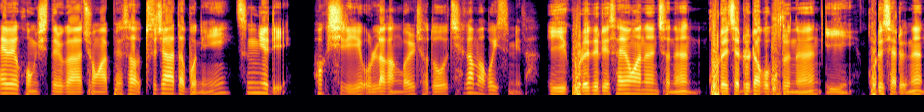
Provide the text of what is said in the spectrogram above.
해외 공시들과 종합해서 투자하다 보니 승률이 확실히 올라간 걸 저도 체감하고 있습니다. 이 고래들이 사용하는 저는 고래자료라고 부르는 이 고래자료는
